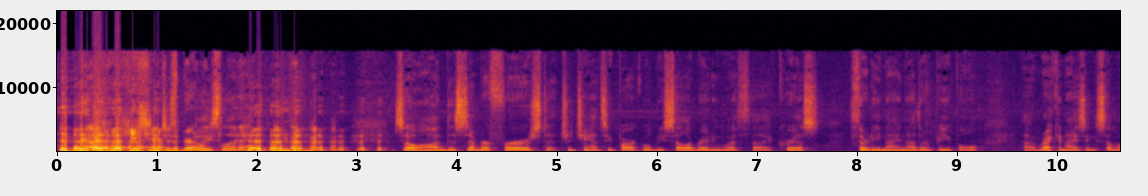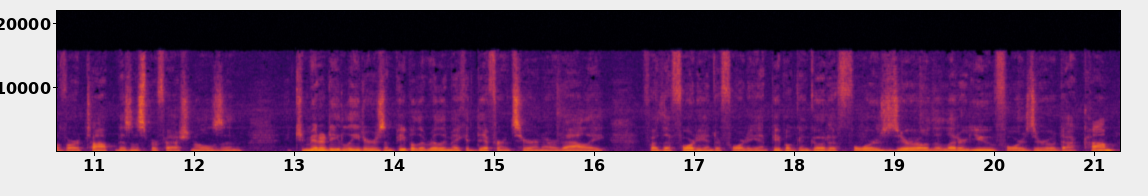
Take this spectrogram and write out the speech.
yeah, she just barely slid in. so on December 1st at Chukchansi Park, we'll be celebrating with uh, Chris, 39 other people, uh, recognizing some of our top business professionals and community leaders and people that really make a difference here in our valley for the 40 under 40. And people can go to 40, the letter U, 40.com,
